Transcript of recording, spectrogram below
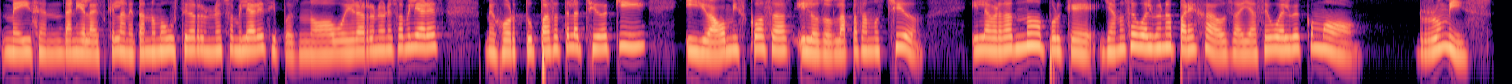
me dicen, Daniela, es que la neta no me gusta ir a reuniones familiares y pues no voy a ir a reuniones familiares, mejor tú pásatela chido aquí y yo hago mis cosas y los dos la pasamos chido. Y la verdad no, porque ya no se vuelve una pareja, o sea, ya se vuelve como roomies.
